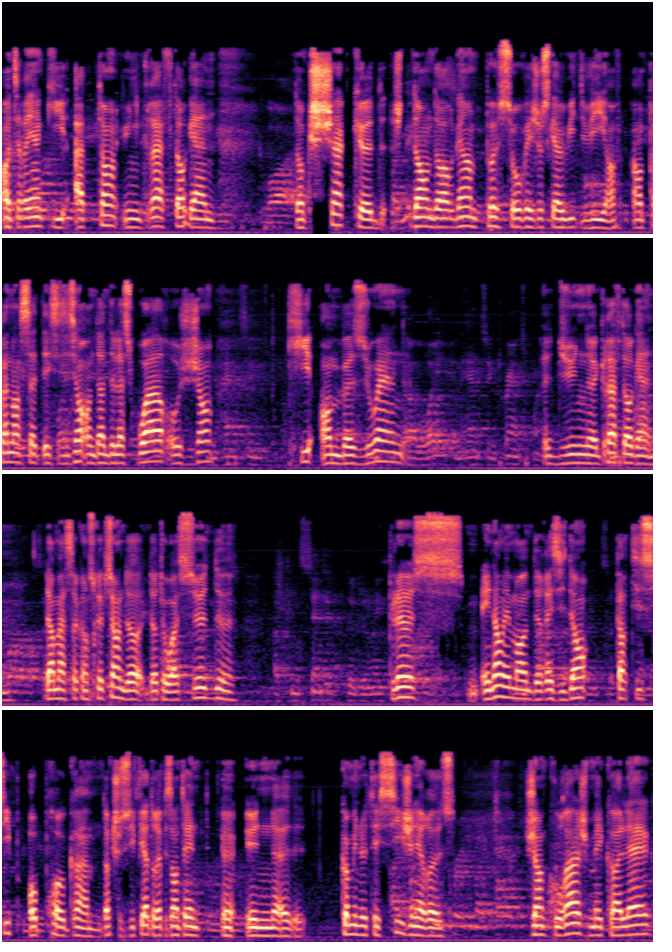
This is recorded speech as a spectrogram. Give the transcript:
Ontariens qui attendent une greffe d'organes. Donc, chaque euh, don d'organe peut sauver jusqu'à huit vies. En, prenant cette décision, on donne de l'espoir aux gens qui ont besoin d'une greffe d'organes. Dans ma circonscription d'Ottawa-Sud, plus énormément de résidents participent au programme. Donc, je suis fier de représenter une, euh, communauté si généreuse. J'encourage mes collègues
